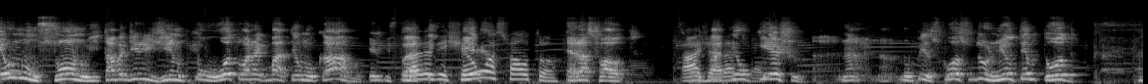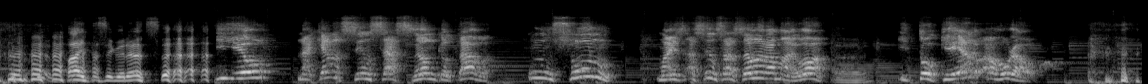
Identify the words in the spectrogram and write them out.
Eu num sono e estava dirigindo, porque o outro, hora que bateu no carro. Ele Estrada de chão ou asfalto? Era asfalto. Ah, ele já bateu era o queixo na, na, no pescoço, dormiu o tempo todo. Pai de segurança. E eu, naquela sensação que eu tava, com um sono, mas a sensação era maior, uhum. e toquei a, a rural.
